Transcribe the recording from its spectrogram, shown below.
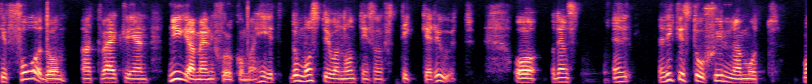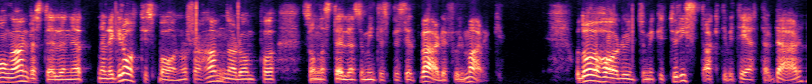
till få dem att verkligen nya människor komma hit, då måste det vara någonting som sticker ut. Och, och den, en, en riktigt stor skillnad mot många andra ställen är att när det är gratisbanor så hamnar de på sådana ställen som inte är speciellt värdefull mark. Och då har du inte så mycket turistaktiviteter där.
